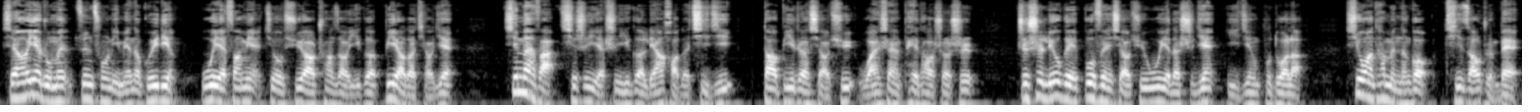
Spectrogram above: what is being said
想要业主们遵从里面的规定，物业方面就需要创造一个必要的条件。新办法其实也是一个良好的契机，倒逼着小区完善配套设施。只是留给部分小区物业的时间已经不多了，希望他们能够提早准备。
